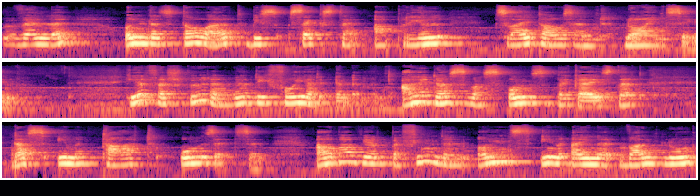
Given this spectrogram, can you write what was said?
Welle und das dauert bis 6. April 2019. Hier verspüren wir die Feuerelement, all das, was uns begeistert, das im Tat umsetzen. Aber wir befinden uns in einer Wandlung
